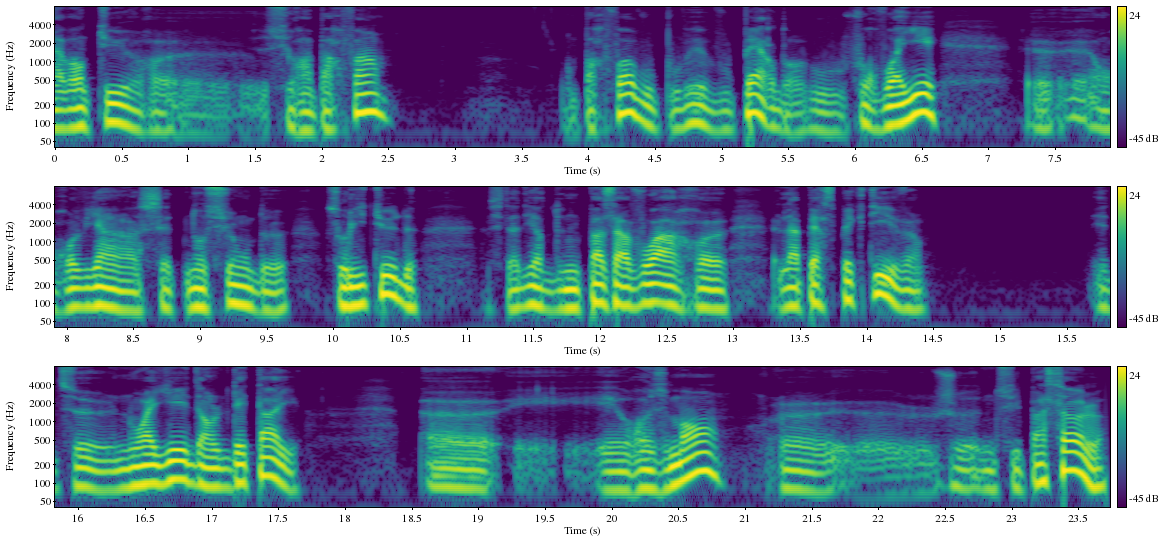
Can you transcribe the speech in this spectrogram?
aventure euh, sur un parfum, parfois vous pouvez vous perdre, vous fourvoyer. Euh, on revient à cette notion de solitude, c'est-à-dire de ne pas avoir euh, la perspective et de se noyer dans le détail. et, heureusement, je ne suis pas seul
